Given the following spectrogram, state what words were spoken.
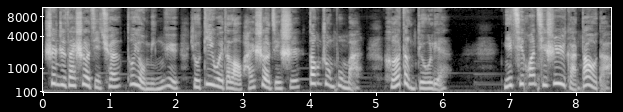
甚至在设计圈都有名誉、有地位的老牌设计师当众不满，何等丢脸！倪清欢其实预感到的，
